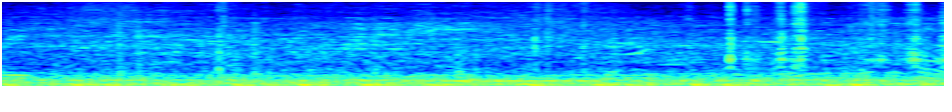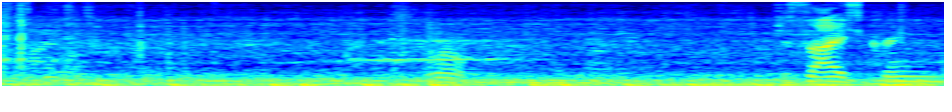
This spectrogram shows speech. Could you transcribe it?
battery. Just ice cream.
